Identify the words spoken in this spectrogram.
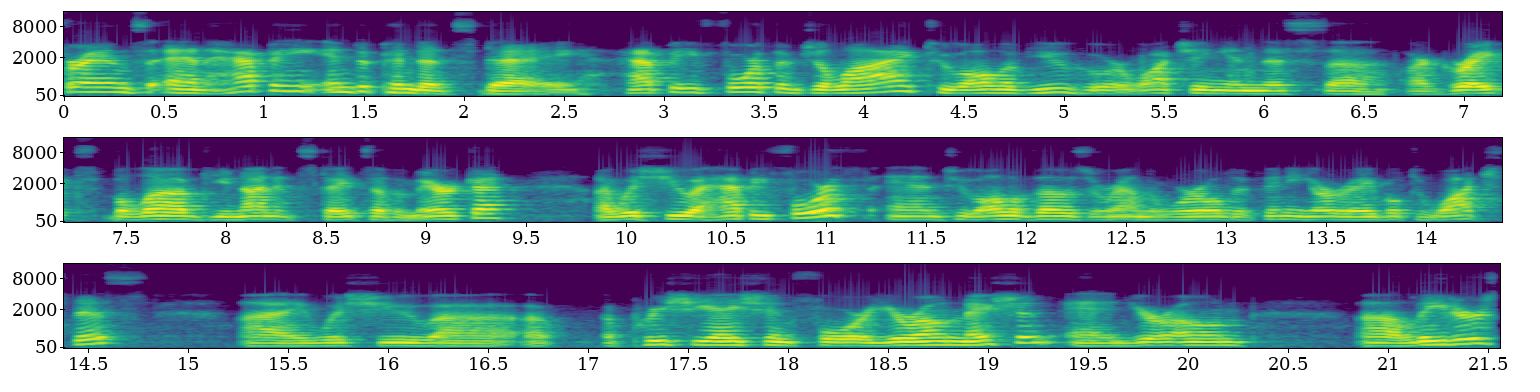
friends, and happy Independence Day. Happy 4th of July to all of you who are watching in this, uh, our great, beloved United States of America. I wish you a happy 4th, and to all of those around the world, if any are able to watch this, I wish you uh, appreciation for your own nation and your own uh, leaders,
